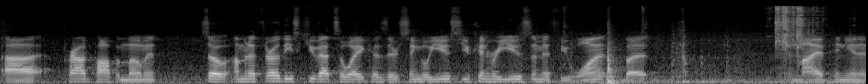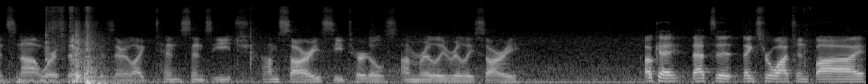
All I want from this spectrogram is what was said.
Uh, proud papa moment. So I'm gonna throw these cuvettes away because they're single use. You can reuse them if you want, but my opinion, it's not worth it because they're like 10 cents each. I'm sorry, sea turtles. I'm really, really sorry. Okay, that's it. Thanks for watching. Bye.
